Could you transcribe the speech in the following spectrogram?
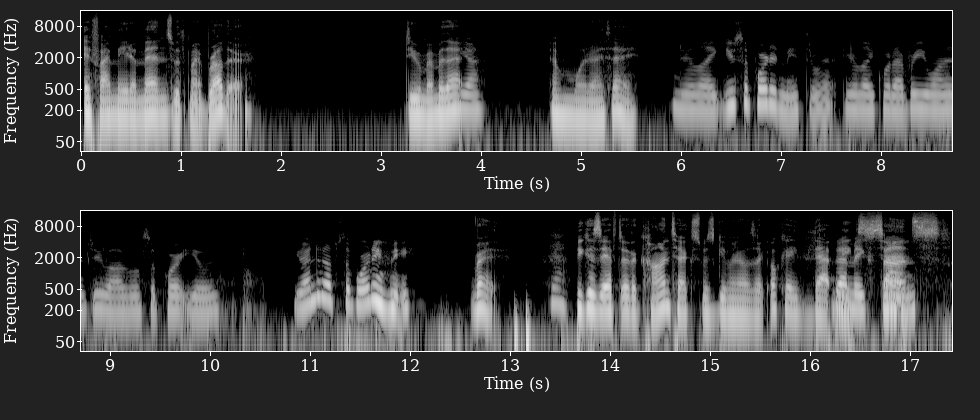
if i made amends with my brother do you remember that yeah. and what did i say You're like, you supported me through it. You're like, whatever you want to do, I will support you. You ended up supporting me. Right. Yeah. Because after the context was given, I was like, okay, that, That makes, makes sense. sense.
